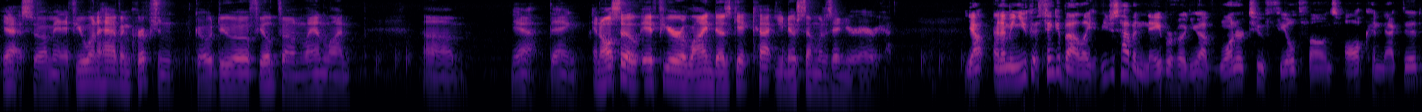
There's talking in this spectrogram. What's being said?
Yeah, so I mean, if you want to have encryption, go do a field phone landline. Um, yeah, dang. And also, if your line does get cut, you know someone's in your area. Yeah, and I mean, you could think about like if you just have a neighborhood, and you have one or two field phones all connected.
